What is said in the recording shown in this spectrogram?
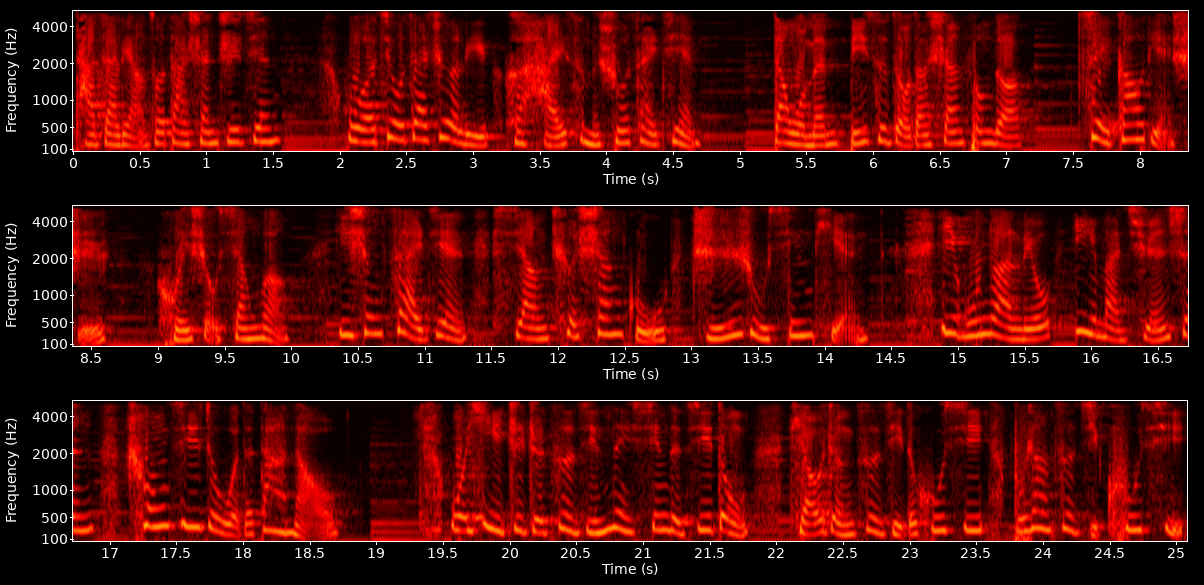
它在两座大山之间，我就在这里和孩子们说再见。当我们彼此走到山峰的最高点时，回首相望。一声再见，响彻山谷，直入心田。一股暖流溢满全身，冲击着我的大脑。我抑制着自己内心的激动，调整自己的呼吸，不让自己哭泣，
